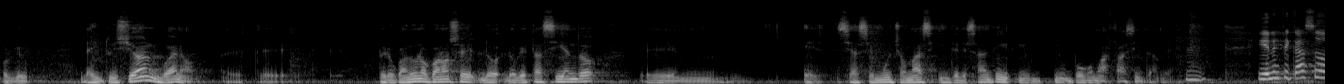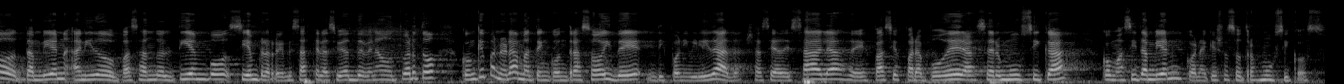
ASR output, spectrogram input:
porque la intuición, bueno, este, pero cuando uno conoce lo, que está haciendo, em, se hace mucho más interesante y, un, poco más fácil también. Mm. Y en este caso también han ido pasando el tiempo, siempre regresaste a la ciudad de Venado Tuerto. ¿Con qué panorama te encontrás hoy de disponibilidad, ya sea de salas, de espacios para poder hacer música, como así también con aquellos otros músicos?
